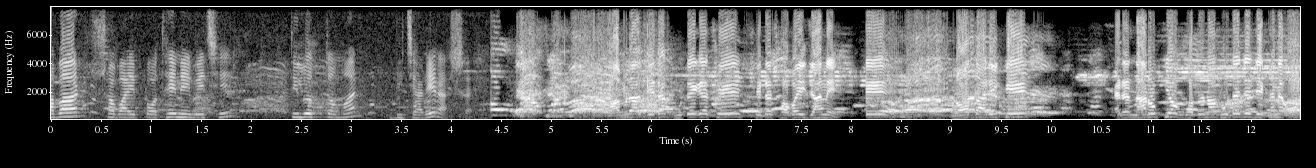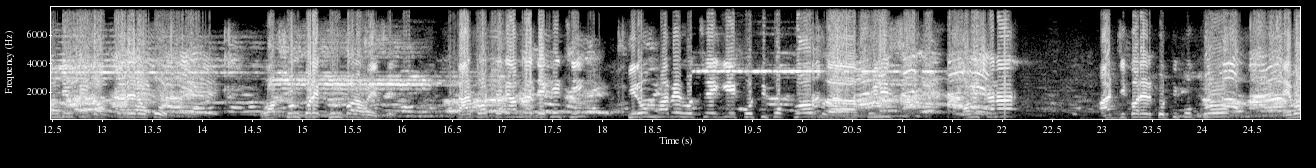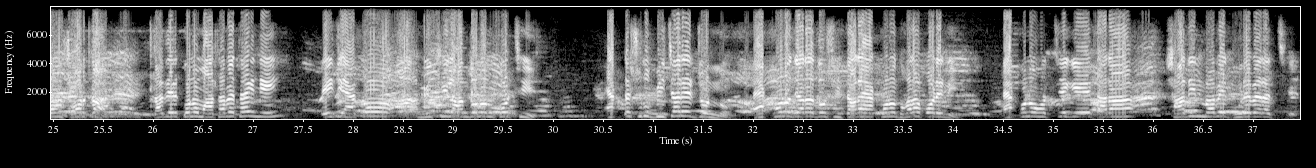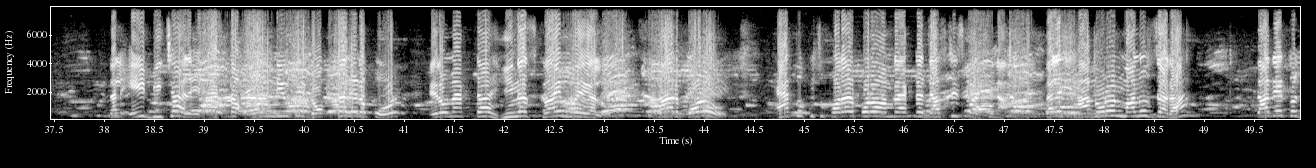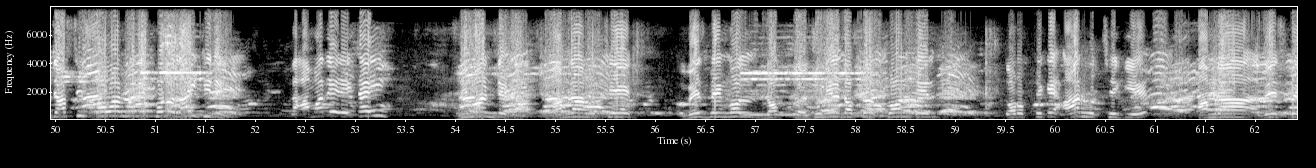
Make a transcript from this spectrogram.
আবার সবাই পথে নেমেছে তিলোত্তমার বিচারের আশায়। আমরা যেটা ঘটে গেছে সেটা সবাই জানে ন তারিখে একটা নারকীয় ঘটনা ঘটেছে যেখানে অন ডিউটি ডক্টরের ওপর ধর্ষণ করে খুন করা হয়েছে। তারপর থেকে আমরা দেখেছি কিরম ভাবে হচ্ছে গিয়ে কর্তৃপক্ষ পুলিশ কমিশনার আরজি করের কর্তৃপক্ষ এবং সরকার, তাদের কোনো মাথা ব্যথাই নেই? এই যে এত মিছিল আন্দোলন করছি, একটা শুধু বিচারের জন্য, এখনও যারা দোষী, তারা এখনও ধরা পড়েনি। এখনও হচ্ছে গিয়ে তারা স্বাধীনভাবে ঘুরে বেড়াচ্ছে। তাহলে এই বিচার, একটা অন ডিউটি ডক্টরের ওপর এরকম একটা হিনাস ক্রাইম হয়ে গেল। তারপরও এত কিছু করার পরও আমরা একটা জাস্টিস পাচ্ছি না। তাহলে সাধারণ মানুষ যারা, তাদের তো জাস্টিস পাওয়ার মানে কোনো রাইটই নেই। তা আমাদের এটাই ডিমান্ড যেটা। আমরা হচ্ছে ওয়েস্ট বেঙ্গল জুনিয়র ডক্টর ফ্রন্টের তরফ থেকে আর হচ্ছে গিয়ে আমরা ওয়েস্ট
